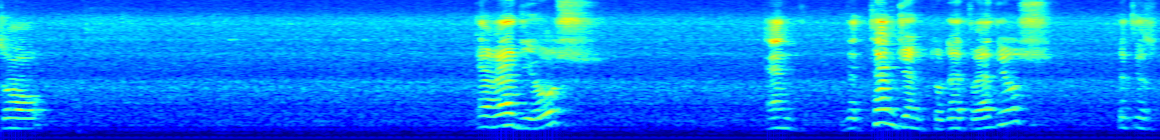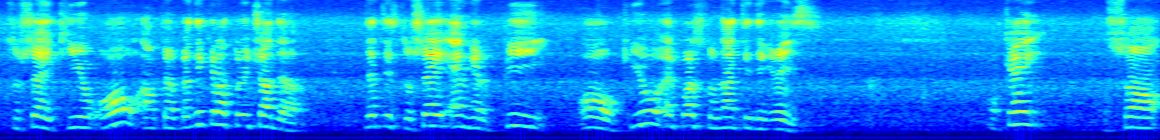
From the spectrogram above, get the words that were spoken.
so a radius and the tangent to that radius, that is to say QO, are perpendicular to each other. That is to say angle POQ equals to 90 degrees. Okay, so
